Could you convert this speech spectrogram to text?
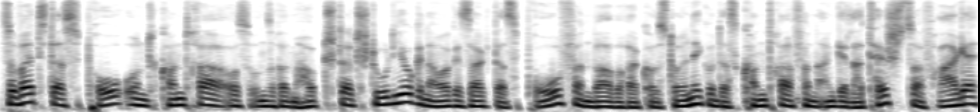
Soweit das Pro und Contra aus unserem Hauptstadtstudio, genauer gesagt das Pro von Barbara Kostolnik und das Contra von Angela Tesch zur Frage,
